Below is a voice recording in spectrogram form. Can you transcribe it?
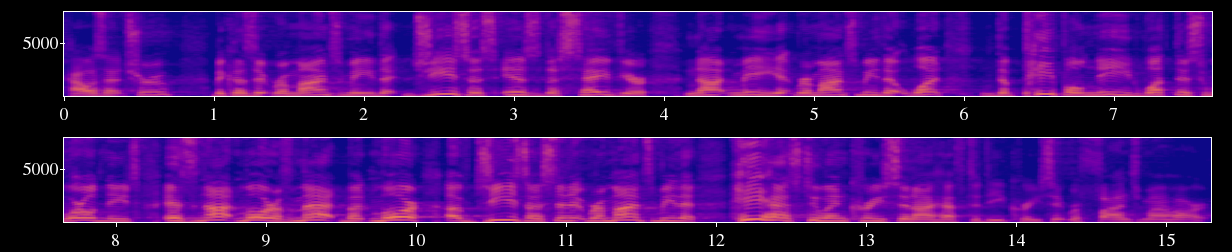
How is that true? Because it reminds me that Jesus is the Savior, not me. It reminds me that what the people need, what this world needs, is not more of Matt, but more of Jesus. And it reminds me that He has to increase and I have to decrease. It refines my heart.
